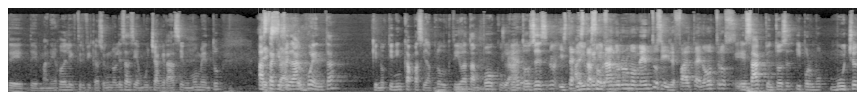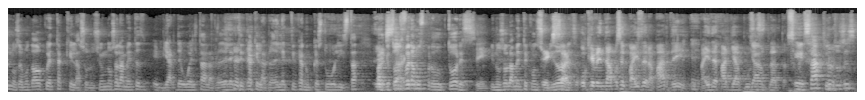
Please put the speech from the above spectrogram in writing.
de, de, manejo de electrificación no les hacía mucha gracia en un momento, hasta que se dan cuenta que no tienen capacidad productiva tampoco. Entonces, y está, está sobrando en unos momentos y le falta en otros. Exacto, entonces, y por muchos nos hemos dado cuenta que la solución no solamente es enviar de vuelta a la red eléctrica, que la red eléctrica nunca estuvo lista para que todos fuéramos productores y no solamente consumidores. Exacto. O que vendamos el país de la par, el eh, país de la par ya puso sus plantas. Exacto, entonces,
